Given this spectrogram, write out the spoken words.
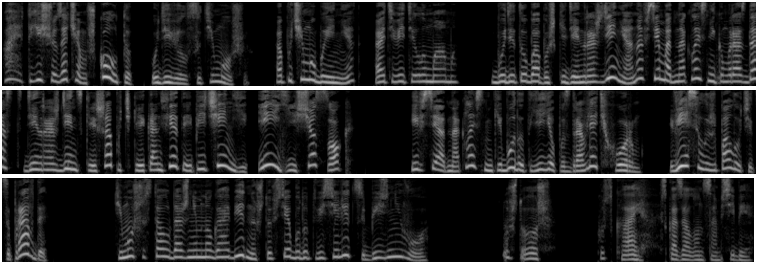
«А это еще зачем в школу-то?» — удивился Тимоша. «А почему бы и нет?» — ответила мама. «Будет у бабушки день рождения, она всем одноклассникам раздаст день рожденские шапочки и конфеты, и печенье, и еще сок. И все одноклассники будут ее поздравлять хором. Весело же получится, правда?» Тимоше стало даже немного обидно, что все будут веселиться без него. «Ну что ж, пускай», — сказал он сам себе.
